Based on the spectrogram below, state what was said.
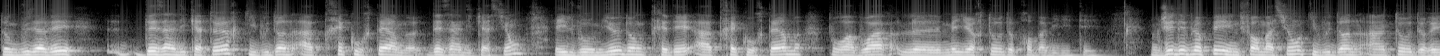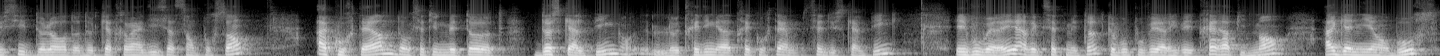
Donc vous avez des indicateurs qui vous donnent à très court terme des indications et il vaut mieux donc trader à très court terme pour avoir le meilleur taux de probabilité. J'ai développé une formation qui vous donne un taux de réussite de l'ordre de 90 à 100% à court terme. Donc c'est une méthode de scalping, le trading à très court terme c'est du scalping. Et vous verrez avec cette méthode que vous pouvez arriver très rapidement à gagner en bourse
